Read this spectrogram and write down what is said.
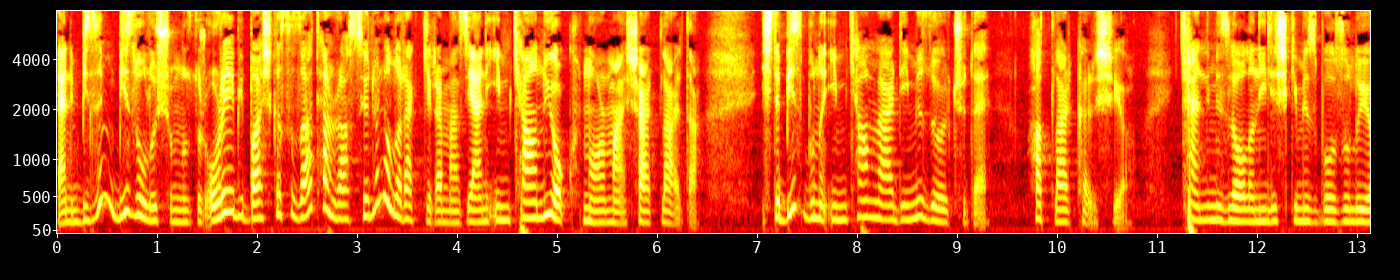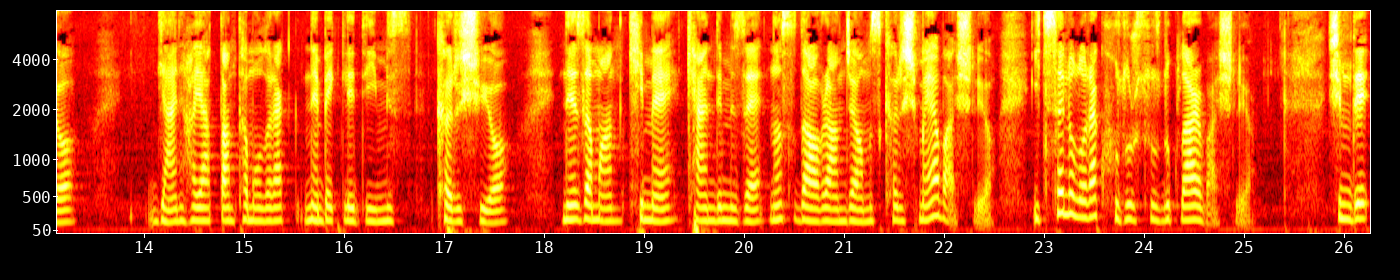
Yani bizim biz oluşumuzdur. Oraya bir başkası zaten rasyonel olarak giremez. Yani imkanı yok normal şartlarda. İşte biz buna imkan verdiğimiz ölçüde hatlar karışıyor. Kendimizle olan ilişkimiz bozuluyor. Yani hayattan tam olarak ne beklediğimiz karışıyor ne zaman kime, kendimize nasıl davranacağımız karışmaya başlıyor. İçsel olarak huzursuzluklar başlıyor. Şimdi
